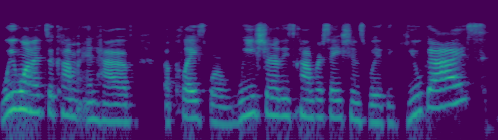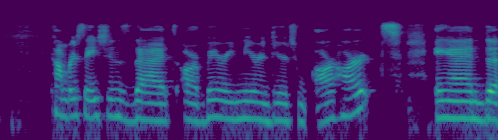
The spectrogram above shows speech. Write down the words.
we wanted to come and have a place where we share these conversations with you guys conversations that are very near and dear to our hearts. And uh,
